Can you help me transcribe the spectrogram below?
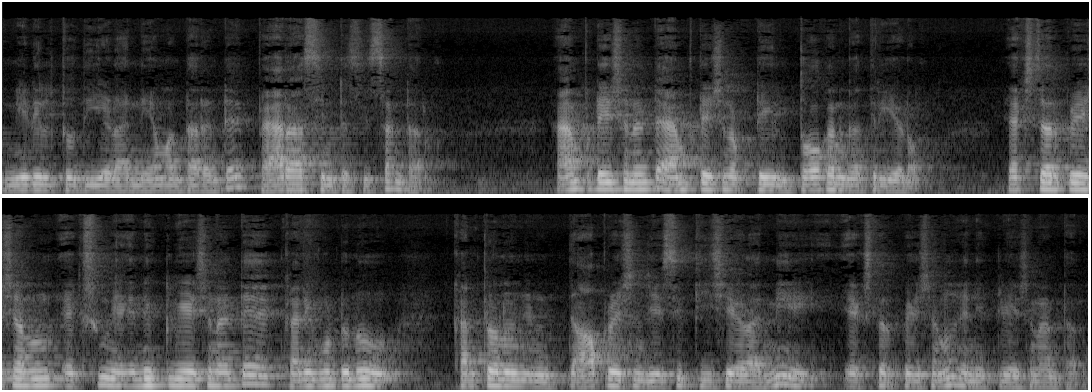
నీడిల్తో తీయడాన్ని ఏమంటారంటే పారాసింటసిస్ అంటారు. యాంపిటేషన్ అంటే యాంపిటేషన్ ఆఫ్ టెయిల్ తోకను కత్తిరియడం. ఎక్స్టర్పేషన్ ఎక్స్ ఎన్యూక్లియేషన్ అంటే కనిగుడ్డును కంట్లో ఆపరేషన్ చేసి తీసేయడాన్ని ఎక్స్టర్పేషన్ ఎన్యూక్లియేషన్ అంటారు.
